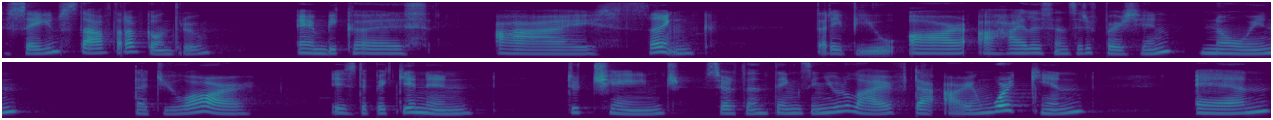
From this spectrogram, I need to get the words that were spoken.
the same stuff that I've gone through, and because I think that if you are a highly sensitive person, knowing that you are is the beginning to change certain things in your life that aren't working and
